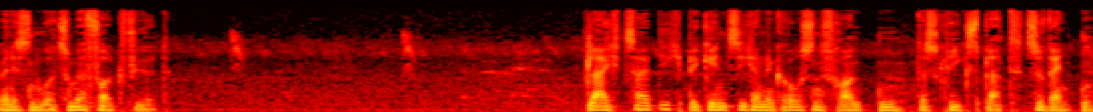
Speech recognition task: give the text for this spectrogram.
wenn es nur zum Erfolg führt. Gleichzeitig beginnt sich an den großen Fronten das Kriegsblatt zu wenden.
